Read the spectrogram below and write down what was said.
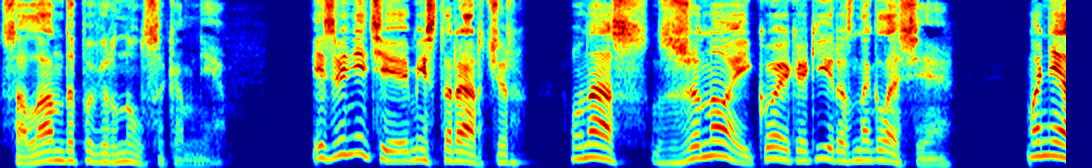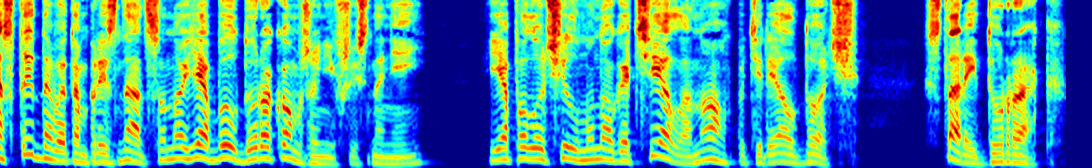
Саланда повернулся ко мне. «Извините, мистер Арчер, у нас с женой кое-какие разногласия. Мне стыдно в этом признаться, но я был дураком, женившись на ней. Я получил много тела, но потерял дочь. Старый дурак», —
